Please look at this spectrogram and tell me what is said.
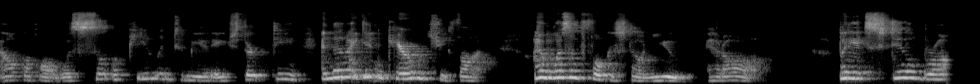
alcohol was so appealing to me at age 13. And then I didn't care what you thought. I wasn't focused on you at all. But it still brought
